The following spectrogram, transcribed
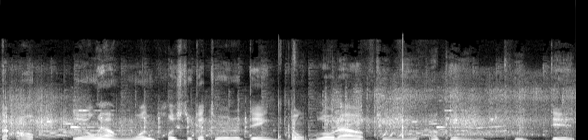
The, oh, you only have one place to get to the thing. Don't blow it out to me. Okay, you did.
